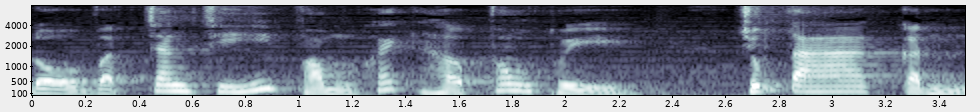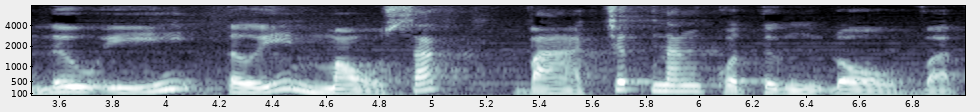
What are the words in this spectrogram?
đồ vật trang trí phòng khách hợp phong thủy, chúng ta cần lưu ý tới màu sắc và chức năng của từng đồ vật.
